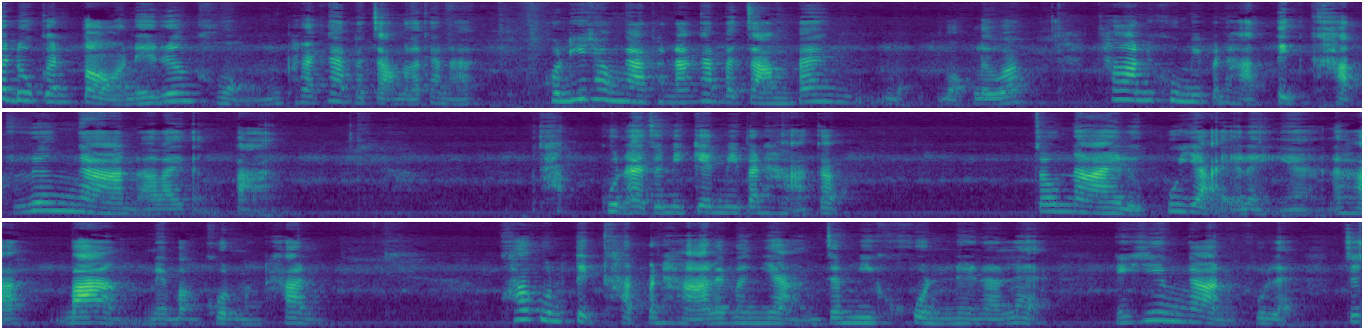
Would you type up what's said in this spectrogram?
มาดูกันต่อในเรื่องของพนักงานประจำแล้วกันนะคนที่ทำงานพนักงานประจำแป้งบอกเลยว่า ถ้าตอนที่คุณมีปัญหาติดขัดเรื่องงานอะไรต่างๆ คุณอาจจะมีเกณฑ์มีปัญหากับเจ้านายหรือผู้ใหญ่อะไรเงี้ยนะคะบ้างในบางคนบางท่าน ถ้าคุณติดขัดปัญหาอะไรบางอย่าง จะมีคนในนั้นแหละ ในที่ทำงานของคุณแหละ จะ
